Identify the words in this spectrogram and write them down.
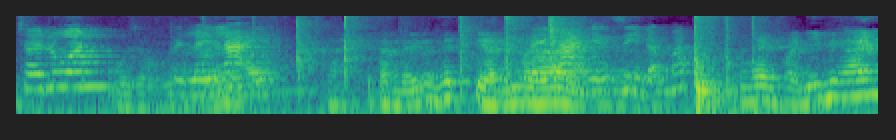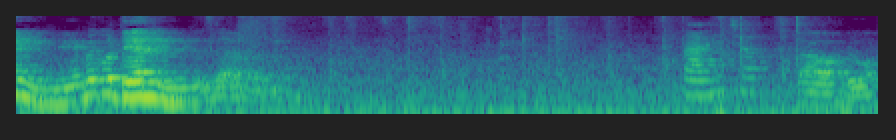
Chơi luôn. Ôi giời ơi. phải lấy lại. Cái thằng đấy nó hết tiền mà. Lấy lại những gì đã mất. Anh phải đi với anh thì mới có tiền. Vào hết chưa rồi đủ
